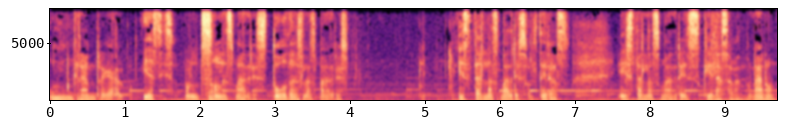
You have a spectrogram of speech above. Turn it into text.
un gran regalo. Y así son, son las madres, todas las madres. Están las madres solteras, están las madres que las abandonaron,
